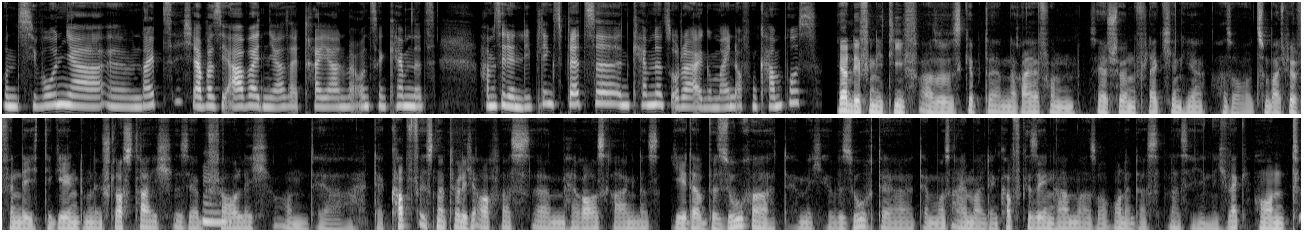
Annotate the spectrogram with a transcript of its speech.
Und Sie wohnen ja in Leipzig, aber Sie arbeiten ja seit drei Jahren bei uns in Chemnitz. Haben Sie denn Lieblingsplätze in Chemnitz oder allgemein auf dem Campus? Ja, definitiv. Also es gibt eine Reihe von sehr schönen Fleckchen hier. Also zum Beispiel finde ich die Gegend um den Schlossteich sehr mhm. beschaulich mhm. und der, der Kopf ist natürlich auch was ähm, herausragendes. Jeder Besucher, der mich hier besucht, der, der muss einmal den Kopf gesehen haben. Also ohne das lasse ich ihn nicht weg. Und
